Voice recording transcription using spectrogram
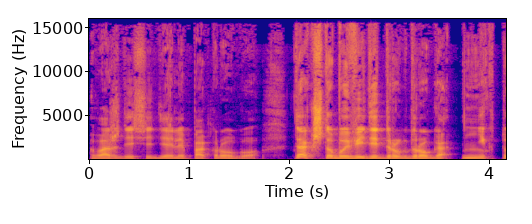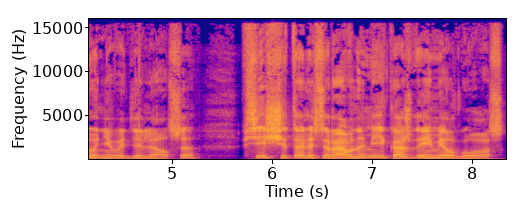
Вожди сидели по кругу. Так, чтобы видеть друг друга, никто не выделялся. Все считались равными, и каждый имел голос.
